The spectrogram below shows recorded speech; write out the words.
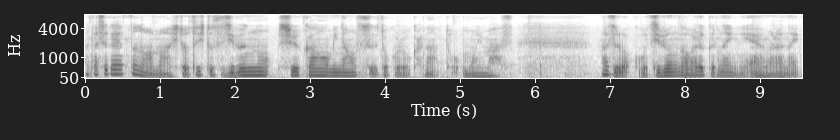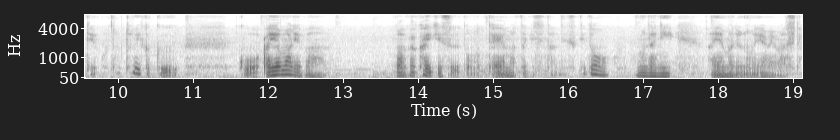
私がやったのはまあ一つ一つ自分の習慣を見直すところかなと思います。まずはこう自分が悪くないのに謝らないということ。とにかくこう謝れば場が解決すると思って謝ったりしてたんですけど、無駄に謝るのをやめました。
